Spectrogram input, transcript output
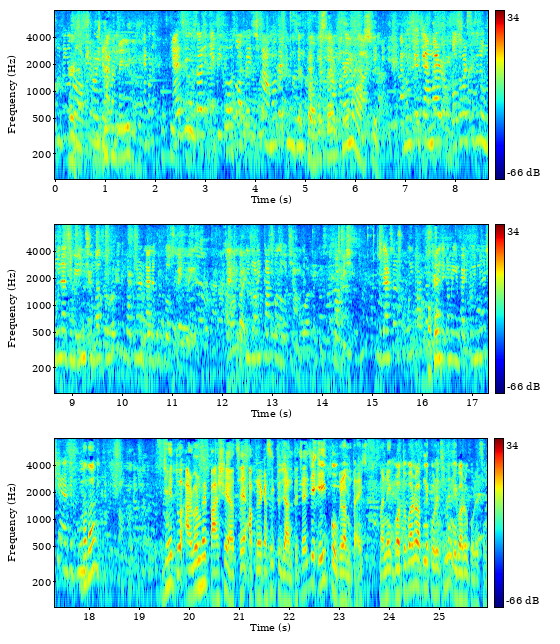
শুটিং এর অপশন অনেক রাখি এখন as usual AP host operate হিসেবে আমাদের একটা চুজিং কেন আসছে এমন হচ্ছে যে আমার গতবার সিজনে উইনার যে মেইন সময় ওরও কিন্তু বর্তমানে লাইলা খুব ক্লোজ ফ্রেন্ড হয়ে গেছে। কিন্তু অনেক কাজ করা হচ্ছে আমাদের কম বেশি। সম্পর্ক যেহেতু আরমান ভাই পাশে আছে আপনার কাছে একটু জানতে চাই যে এই প্রোগ্রামটায় মানে গতবারও আপনি করেছিলেন এবারও করেছেন।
